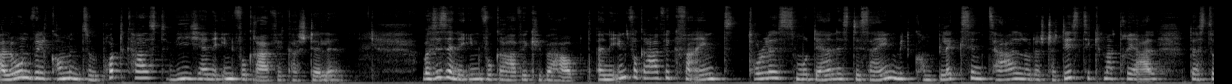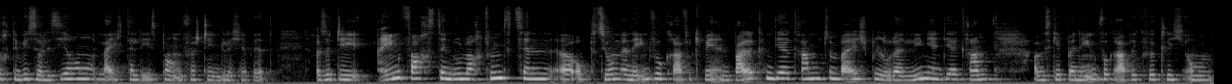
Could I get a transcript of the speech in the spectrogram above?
Hallo und willkommen zum Podcast, wie ich eine Infografik erstelle. Was ist eine Infografik überhaupt? Eine Infografik vereint tolles, modernes Design mit komplexem Zahlen- oder Statistikmaterial, das durch die Visualisierung leichter lesbar und verständlicher wird. Also die einfachste 0815 äh, einer Infografik wäre ein Balkendiagramm zum Beispiel oder ein Liniendiagramm, aber es geht bei einer Infografik wirklich um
